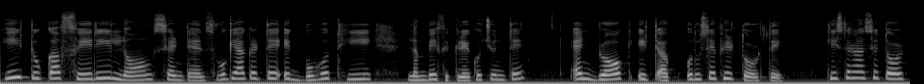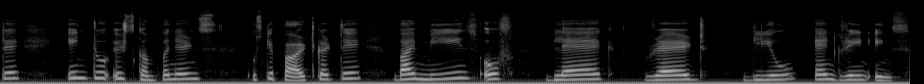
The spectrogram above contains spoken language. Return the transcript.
ही टू का फेरी लॉन्ग सेंटेंस वो क्या करते? एक बहुत ही लंबे फ़िक्रे को चुनते एंड ब्रॉक इट अप और उसे फिर तोड़ते। किस तरह से तोड़ते? इन टू इट्स कंपोनेंट्स उसके पार्ट करते by means of black red blue and green inks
